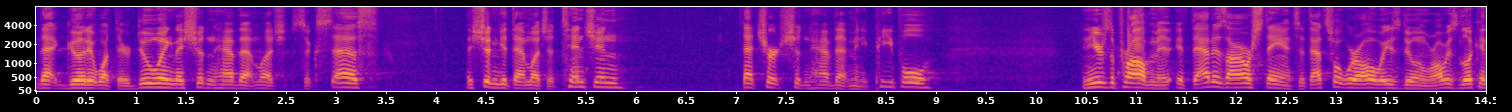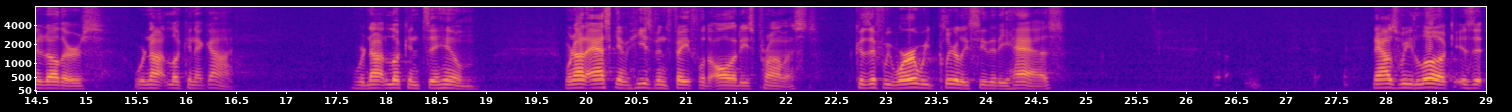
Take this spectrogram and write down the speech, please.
that good at what they're doing. They shouldn't have that much success. They shouldn't get that much attention. That church shouldn't have that many people. And here's the problem if that is our stance, if that's what we're always doing, we're always looking at others, we're not looking at God. We're not looking to Him. We're not asking if He's been faithful to all that He's promised. Because if we were, we'd clearly see that He has. Now, as we look, is it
